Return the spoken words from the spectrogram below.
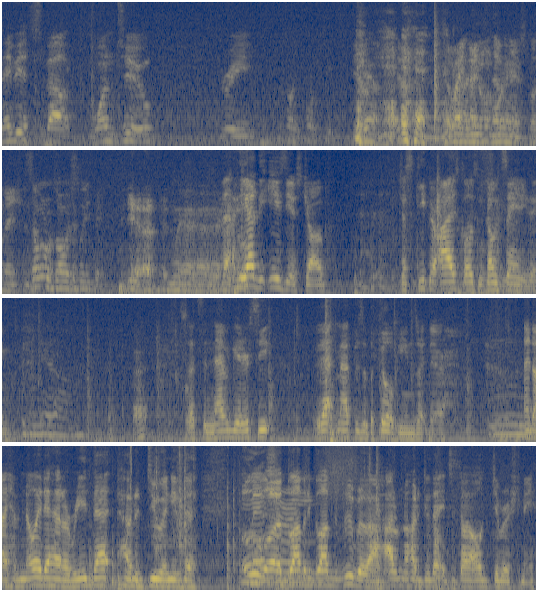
Maybe it's about one, two, three. There's only four seats. Yeah, yeah. So I, I don't have an explanation. Someone was always sleeping. Yeah. That- he had the easiest job. Just keep your eyes closed and don't say anything. Yeah. So that's the navigator seat. That map is of the Philippines right there. And I have no idea how to read that, how to do any of the oh uh, blah blah blah blah blah blah. I don't know how to do that. It's just all gibberish to me.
